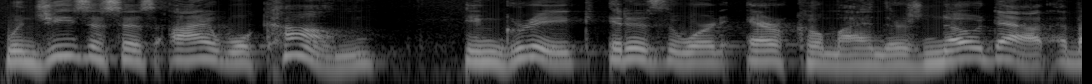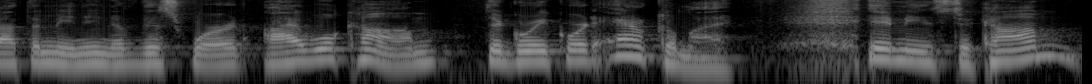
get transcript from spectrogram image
When Jesus says, I will come, in Greek, it is the word erchomai, and there's no doubt about the meaning of this word, I will come, the Greek word erchomai. It means to come,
